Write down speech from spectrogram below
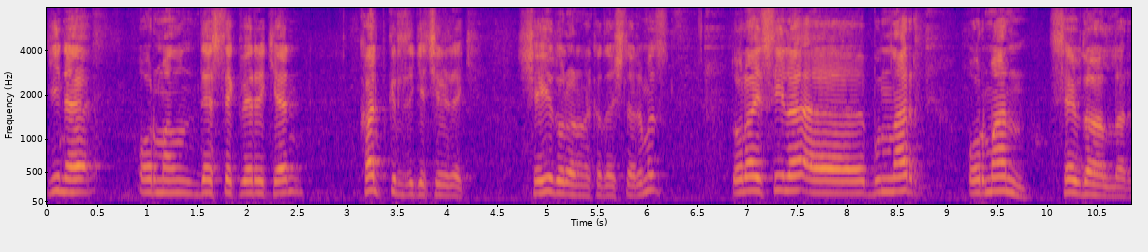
yine ormanın destek verirken kalp krizi geçirerek şehit olan arkadaşlarımız. Dolayısıyla e, bunlar orman sevdalıları.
